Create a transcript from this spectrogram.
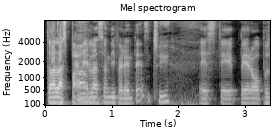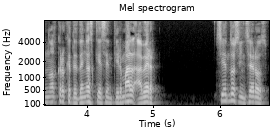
todas las panelas Ah. son diferentes. Sí. Este, pero pues no creo que te tengas que sentir mal. A ver, siendo sinceros,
